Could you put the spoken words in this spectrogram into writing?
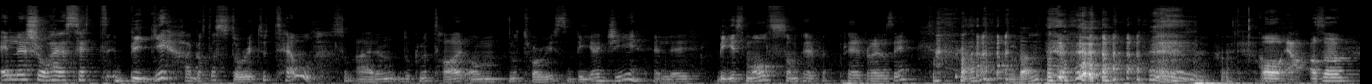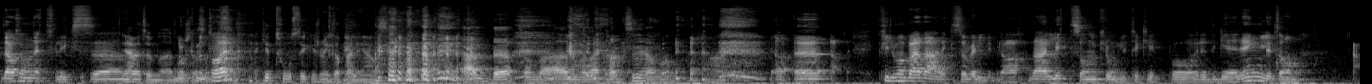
Ellers så har jeg sett Biggie, I Got A Story To Tell, som er en dokumentar om Notorious BIG, eller Biggie Smalls, som Per, per pleier å si. Hvem? Og ja, altså, det er jo sånn Netflix eh, det er. Det er ikke to stykker som ikke har peiling her. Altså. Jeg vet hvem det er, men jeg kan ikke så mye om. Ja, eh. Filmarbeidet er ikke så veldig bra. Det er litt sånn kronglete klipp og redigering. Litt sånn ja,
